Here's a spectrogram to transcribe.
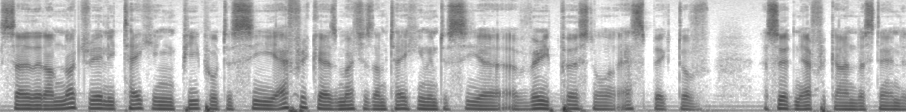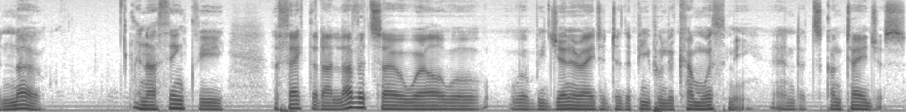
so that I'm not really taking people to see Africa as much as I'm taking them to see a, a very personal aspect of a certain Africa I understand and know. And I think the the fact that I love it so well will will be generated to the people who come with me, and it's contagious.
